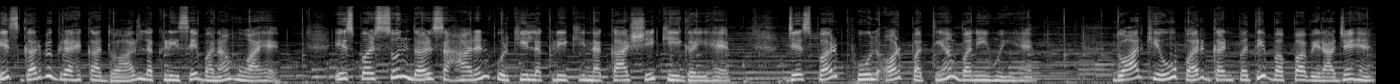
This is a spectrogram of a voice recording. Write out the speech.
इस गर्भगृह का द्वार लकड़ी से बना हुआ है। इस पर सुंदर सहारनपुर की लकड़ी की नक्काशी की गई है, जिस पर फूल और पत्तियाँ बनी हुई हैं। द्वार के ऊपर गणपति बप्पा विराजे हैं।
